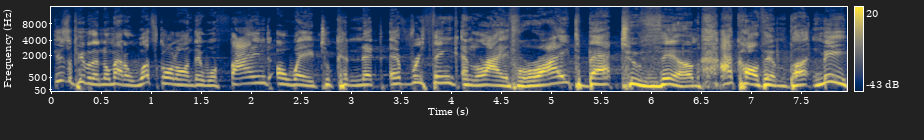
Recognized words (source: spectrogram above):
These are people that no matter what's going on, they will find a way to connect everything in life right back to them. I call them but me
